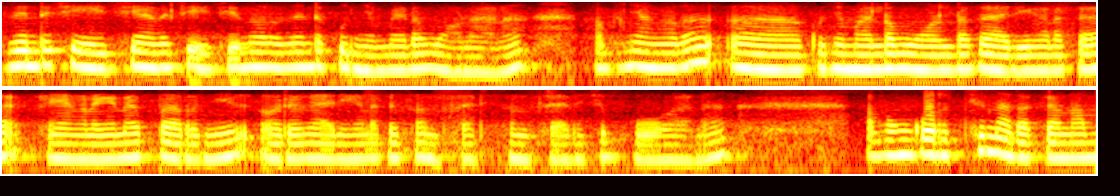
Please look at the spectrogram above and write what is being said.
ഇതെന്റെ ചേച്ചിയാണ്. ചേച്ചി എന്ന് പറയുന്നത് എന്റെ കുഞ്ഞമ്മയുടെ മോളാണ്. അപ്പം ഞങ്ങൾ കുഞ്ഞമ്മയുടെ മോളുടെ കാര്യങ്ങളൊക്കെ ഞങ്ങളിങ്ങനെ പറഞ്ഞ് ഓരോ കാര്യങ്ങളൊക്കെ സംസാരിച്ച് സംസാരിച്ച് പോവാണ്. അപ്പം കുറച്ച് നടക്കണം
